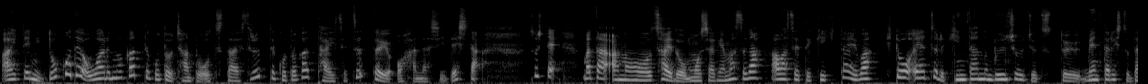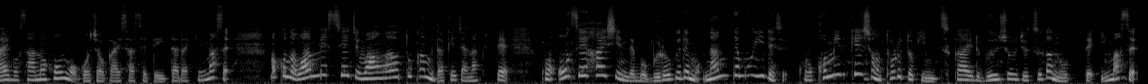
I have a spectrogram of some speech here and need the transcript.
相手にどこで終わるのかってことをちゃんとお伝えするってことが大切というお話でした。そしてまたあの再度申し上げますが合わせて聞きたいは人を操る禁断の文章術というメンタリスト DAIGO さんの本をご紹介させていただきます、まあ、このワンメッセージワンアウトカムだけじゃなくてこの音声配信でもブログでも何でもいいです。このコミュニケーションを取るときに使える文章術が載っています。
